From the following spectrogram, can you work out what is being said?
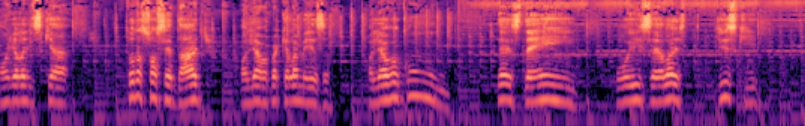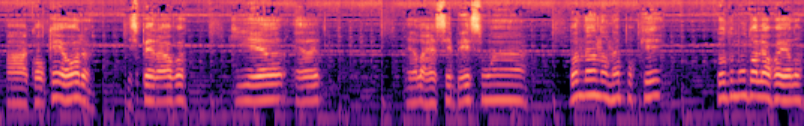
onde ela disse que a, toda a sociedade olhava para aquela mesa, olhava com desdém, pois ela diz que a qualquer hora esperava que ela, ela, ela recebesse uma banana, né? Porque todo mundo olhava ela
